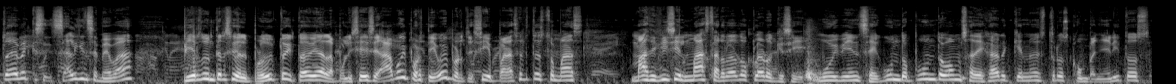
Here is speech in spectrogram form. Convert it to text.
todavía que si alguien se me va, pierdo un tercio del producto y todavía la policía dice, ah, voy por ti, voy por ti. Sí, para hacerte esto más, más difícil, más tardado, claro que sí. Muy bien, segundo punto, vamos a dejar que nuestros compañeritos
